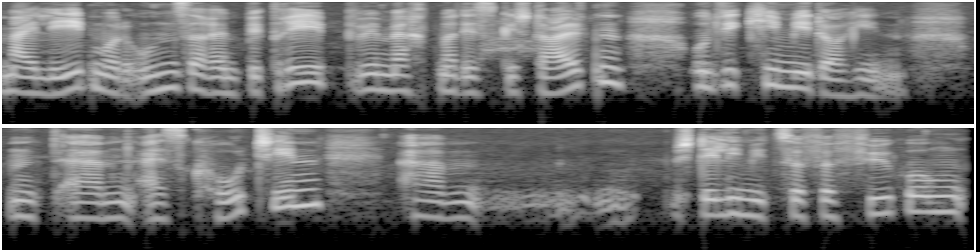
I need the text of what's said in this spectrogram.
mein Leben oder unseren Betrieb, wie möchte man das gestalten und wie komme ich da hin. Und ähm, als Coachin ähm, stelle ich mich zur Verfügung,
